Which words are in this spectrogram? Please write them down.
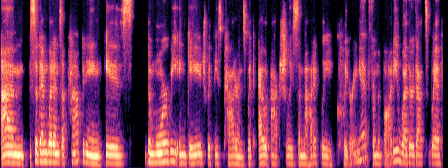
Um, so then what ends up happening is the more we engage with these patterns without actually somatically clearing it from the body, whether that's with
